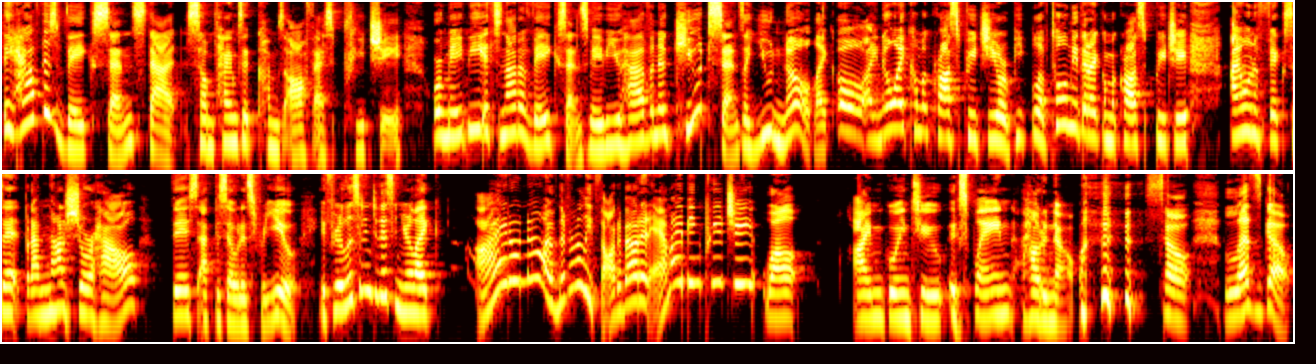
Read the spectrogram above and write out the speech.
they have this vague sense that sometimes it comes off as preachy. Or maybe it's not a vague sense. Maybe you have an acute sense, like you know, like, oh, I know I come across preachy, or people have told me that I come across preachy. I want to fix it, but I'm not sure how this episode is for you. If you're listening to this and you're like, I don't know, I've never really thought about it. Am I being preachy? Well, I'm going to explain how to know. so let's go.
